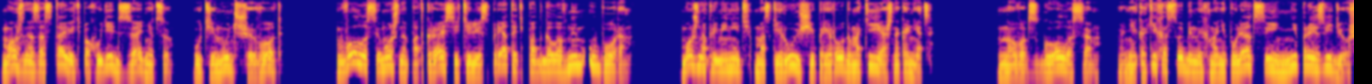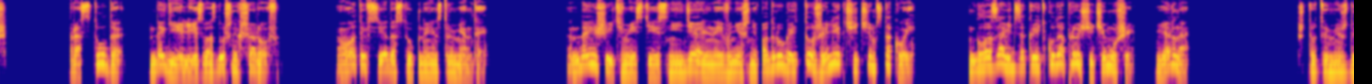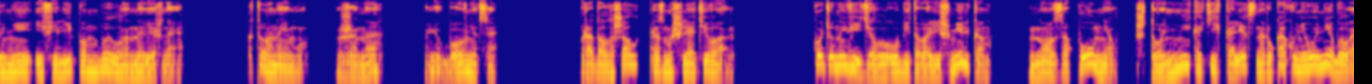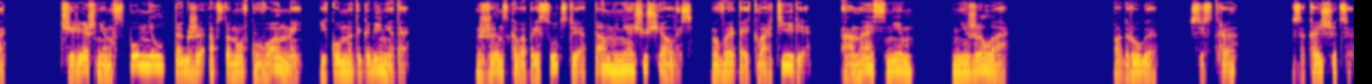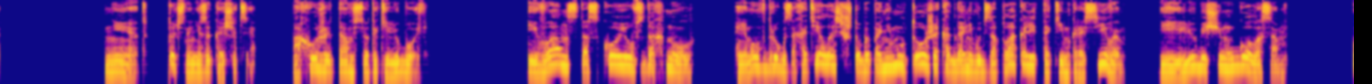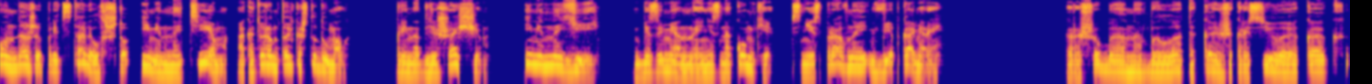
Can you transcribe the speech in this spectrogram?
Можно заставить похудеть задницу, утянуть живот. Волосы можно подкрасить или спрятать под головным убором. Можно применить маскирующий природу макияж, наконец. Но вот с голосом никаких особенных манипуляций не произведешь. Простуда, да гели из воздушных шаров. Вот и все доступные инструменты. Да и жить вместе с неидеальной внешней подругой тоже легче, чем с такой. Глаза ведь закрыть куда проще, чем уши, верно? Что-то между ней и Филиппом было, наверное. Кто она ему? Жена? Любовница? Продолжал размышлять Иван. Хоть он и видел убитого лишь мельком, но запомнил, что никаких колец на руках у него не было, Черешнин вспомнил также обстановку ванной и комнаты кабинета. Женского присутствия там не ощущалось. В этой квартире она с ним не жила. Подруга? Сестра? Заказчица? Нет, точно не заказчица. Похоже, там все-таки любовь. Иван с тоскою вздохнул. Ему вдруг захотелось, чтобы по нему тоже когда-нибудь заплакали таким красивым и любящим голосом. Он даже представил, что именно тем, о котором только что думал, принадлежащим именно ей, безымянной незнакомке с неисправной веб-камерой. Хорошо бы она была такая же красивая, как...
